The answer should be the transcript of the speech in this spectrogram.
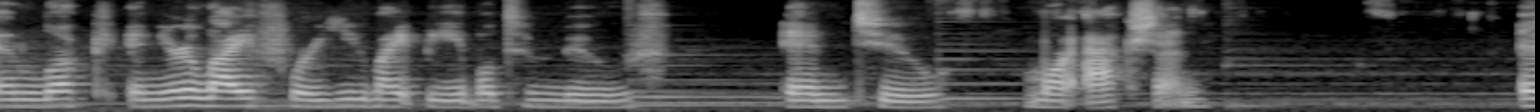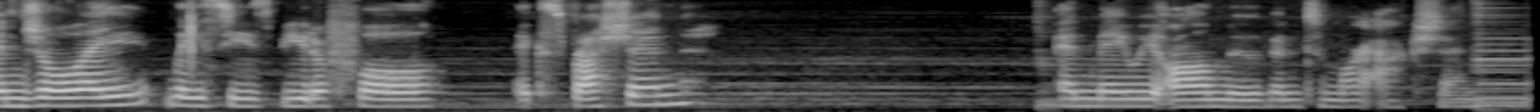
and look in your life where you might be able to move into more action. Enjoy Lacey's beautiful expression, and may we all move into more action.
